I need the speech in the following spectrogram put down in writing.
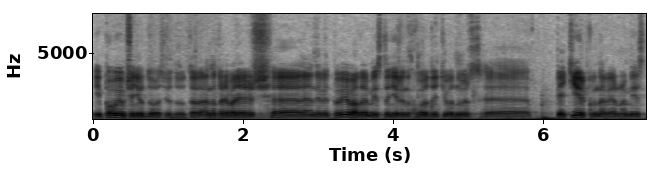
і по вивченню досвіду. То Анатолій Валерійович е, не відповів, але місто Ніжин входить у одну з п'ятірку, мабуть, міст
